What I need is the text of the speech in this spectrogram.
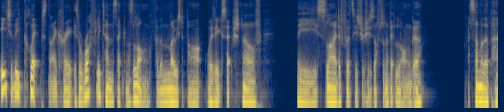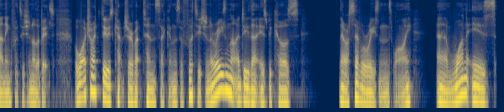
each of the clips that I create is roughly 10 seconds long for the most part, with the exception of the slider footage, which is often a bit longer, some of the panning footage and other bits. But what I try to do is capture about 10 seconds of footage. And the reason that I do that is because there are several reasons why. Uh, one is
